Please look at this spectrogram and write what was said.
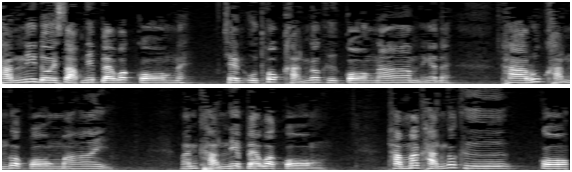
ขันนี่โดยศัพท์นี่แปลว่ากองนะเช่น อุทกขันก็คือกองน้ำอย่างเงี้ยนะทารุขันก็กองไม้มันขันเนี่ยแปลว่ากอง ธรรมขันก็คือกอง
